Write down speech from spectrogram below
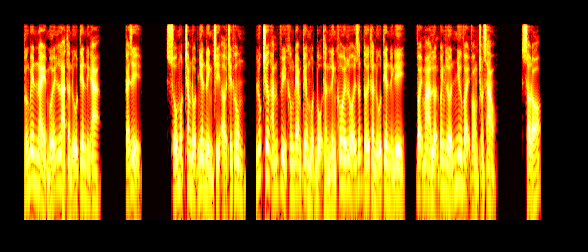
hướng bên này mới là thần ưu tiên đỉnh a. Cái gì? Số một trăm đột nhiên đình chỉ ở trên không, lúc trước hắn vì không đem kia một bộ thần linh khôi lỗi dẫn tới thần ưu tiên đỉnh đi, vậy mà lượn quanh lớn như vậy vòng tròn sao? Sau đó,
